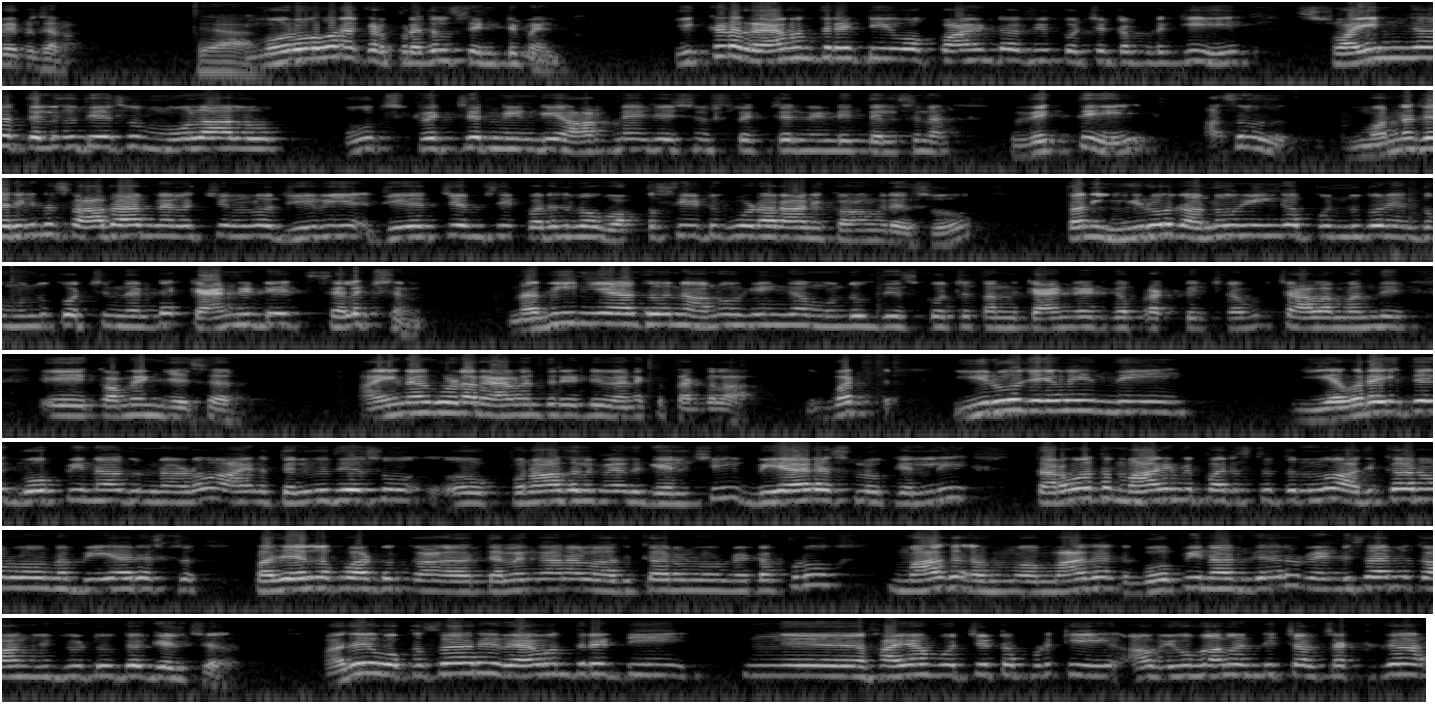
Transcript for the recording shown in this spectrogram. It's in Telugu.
విభజన యా. మోరోవర్ అక్కడ ప్రజల సెంటిమెంట్ ఇక్కడ రేవంత్ రెడ్డి ఒక పాయింట్ ఆఫ్ వ్యూకి వచ్చేటప్పటికి స్వయంగా తెలుగుదేశం మూలాలు బూత్ స్ట్రక్చర్ నుండి ఆర్గనైజేషన్ స్ట్రక్చర్ నుండి తెలిసిన వ్యక్తి అసలు మొన్న జరిగిన సాధారణ ఎలక్షన్లో జీవీ జిహెచ్ఎంసీ పరిధిలో ఒక్క సీటు కూడా రాని కాంగ్రెస్ తను ఈ రోజు అనూహ్యంగా పుంజుకొని ఎంత ముందుకు వచ్చిందంటే క్యాండిడేట్ సెలక్షన్ నవీన్ యాదవ్ని అనూహ్యంగా ముందుకు తీసుకొచ్చి తన క్యాండిడేట్గా ప్రకటించినప్పుడు చాలా మంది కామెంట్ చేశారు. అయినా కూడా రేవంత్ రెడ్డి వెనక్కి తగ్గల. బట్ ఈ రోజు ఏమైంది? ఎవరైతే గోపీనాథ్ ఉన్నాడో ఆయన తెలుగుదేశం పునాదుల మీద గెలిచి బీఆర్ఎస్లోకి వెళ్ళి తర్వాత మారిన పరిస్థితుల్లో అధికారంలో ఉన్న బీఆర్ఎస్ పదేళ్ళ పాటు తెలంగాణలో అధికారంలో ఉండేటప్పుడు మాగ మాగ గోపీనాథ్ గారు రెండు సార్లు కాన్సిక్యూటివ్గా గెలిచారు. అదే ఒకసారి రేవంత్ రెడ్డి హయాం వచ్చేటప్పటికి ఆ వ్యూహాలన్నీ చాలా చక్కగా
